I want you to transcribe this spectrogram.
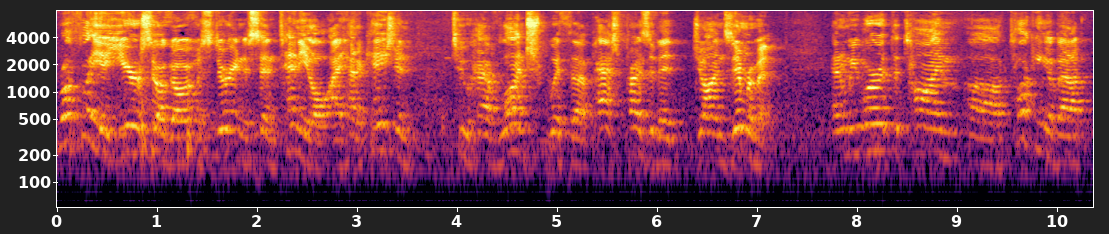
roughly a year or so ago, it was during the centennial, I had occasion to have lunch with uh, past President John Zimmerman. And we were at the time uh, talking about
